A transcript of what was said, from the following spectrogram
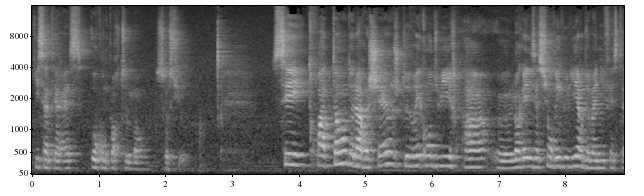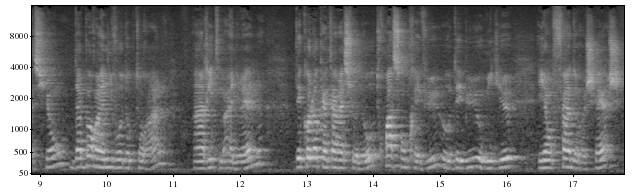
qui s'intéressent aux comportements sociaux. Ces trois temps de la recherche devraient conduire à l'organisation régulière de manifestations, d'abord à un niveau doctoral, à un rythme annuel, des colloques internationaux, trois sont prévus au début, au milieu et en fin de recherche,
